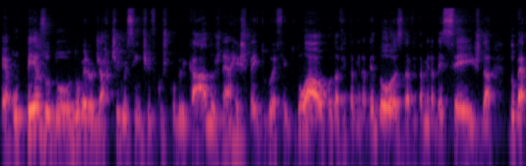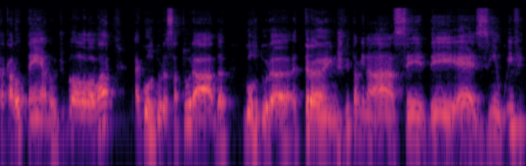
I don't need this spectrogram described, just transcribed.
é, o peso do número de artigos científicos publicados né, a respeito do efeito do álcool, da vitamina B12, da vitamina B6, da, do beta-caroteno, de blá blá blá blá, é gordura saturada, gordura é, trans, vitamina A, C, D, E, zinco, enfim.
